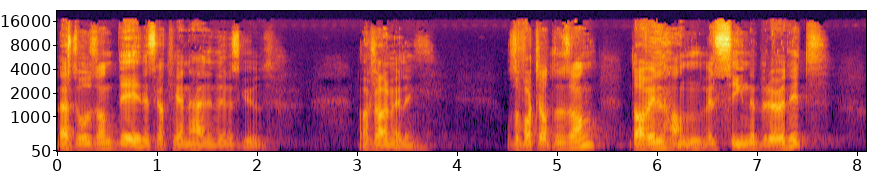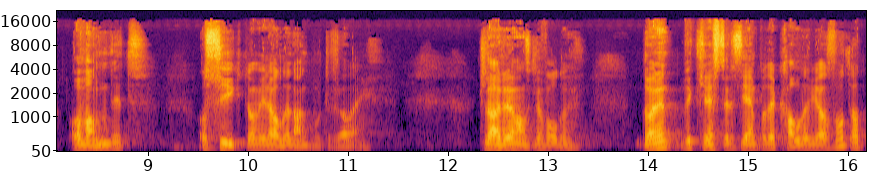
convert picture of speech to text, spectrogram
Der sto det sånn Dere skal tjene Herren deres Gud. Det var klar melding. Og så fortsatte det sånn. Da vil Han velsigne brødet ditt og vannet ditt, og sykdom vil holde langt borte fra deg. Klarere er vanskelig å få det. Det var en bekreftelse igjen på det kallet vi hadde fått, at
